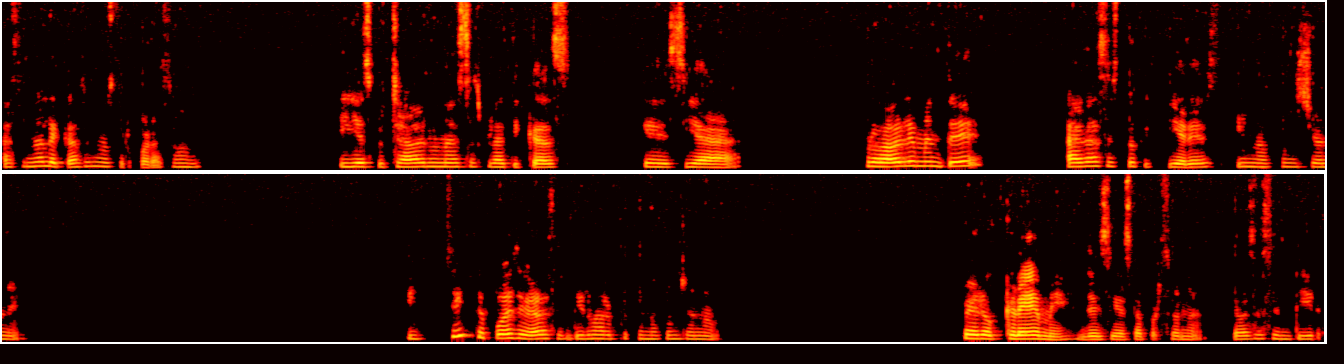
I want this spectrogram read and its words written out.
haciéndole caso a nuestro corazón. Y escuchaba en una de estas pláticas que decía, probablemente hagas esto que quieres y no funcione. Y sí, te puedes llegar a sentir mal porque no funcionó. Pero créeme, decía esta persona, te vas a sentir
